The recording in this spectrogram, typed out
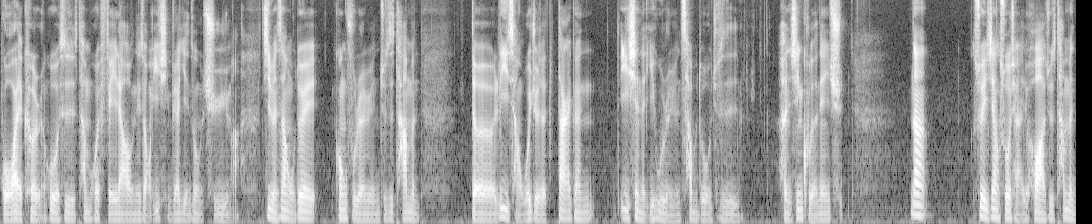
国外的客人，或者是他们会飞到那种疫情比较严重的区域嘛。基本上我对。空服人员就是他们的立场，我会觉得大概跟一线的医护人员差不多，就是很辛苦的那一群。那所以这样说起来的话，就是他们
